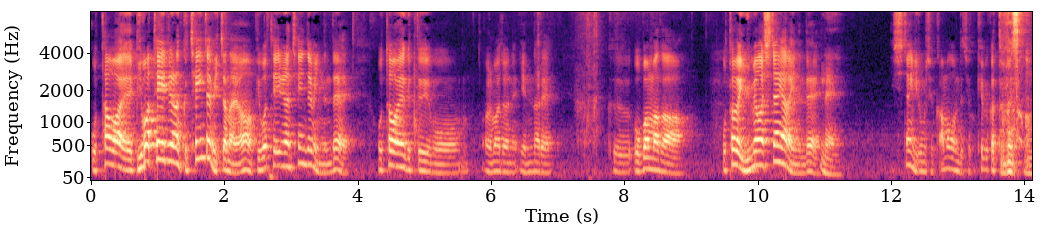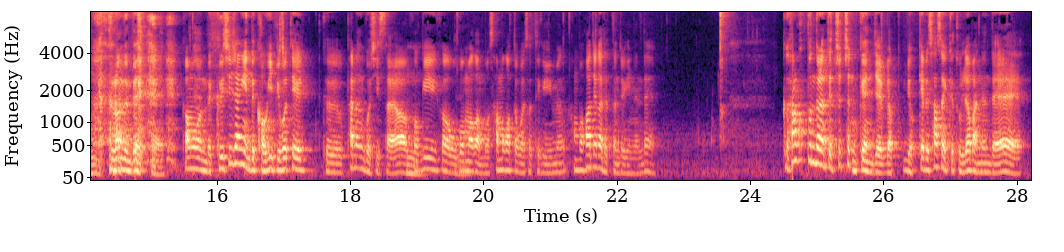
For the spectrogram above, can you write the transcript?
오타와에 비버테일이라는 그 체인점이 있잖아요. 비버테일이라는 체인점이 있는데 오타와에 그때 뭐 얼마 전에 옛날에 그 오바마가 오타와에 유명한 시장이 하나 있는데 네. 시장 이름을 지금 까먹었는데 제가 퀘벡 갔다 오면서 들렀는데 네. 까먹었는데 그 시장이 있는데 거기 비버테일 그 파는 곳이 있어요. 음. 거기가 오바마가 뭐 사 먹었다고 해서 되게 유명 한번 화제가 됐던 적이 있는데 그 한국 분들한테 추천 그러니까 이제 몇, 몇 개를 사서 이렇게 돌려봤는데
